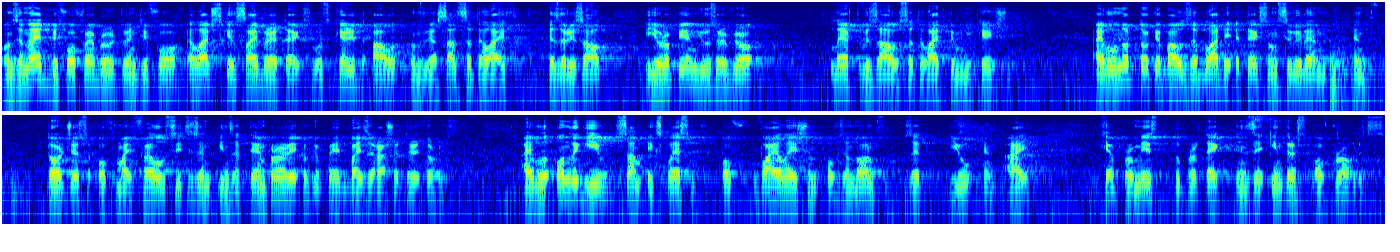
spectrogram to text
On the night before February 24, a large-scale cyber attack was carried out on Viasat satellite. As a result, European users were left without satellite communication. I will not talk about the bloody attacks on civilian and tortures of my fellow citizens in the temporarily occupied by the Russia territories. I will only give some expression of violation of the norms that you and I have promised to protect in the interest of progress.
